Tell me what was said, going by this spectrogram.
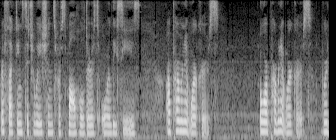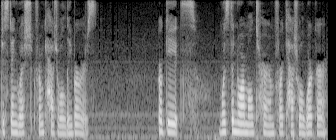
reflecting situations where smallholders or lessees are permanent workers, or permanent workers were distinguished from casual laborers ergates was the normal term for a casual worker,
